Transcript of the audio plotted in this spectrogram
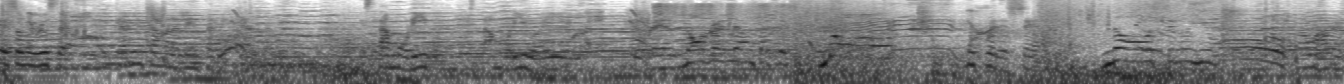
eso me gusta. Y que en cámara lenta, me encanta. Está morido, está morido ahí. No, levántate. No, no puede ser. No, se lo llevó. Vamos a ver,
